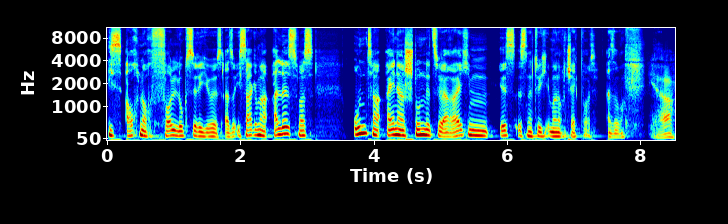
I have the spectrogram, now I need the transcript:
Ist auch noch voll luxuriös. Also ich sage immer, alles, was unter einer Stunde zu erreichen ist, ist natürlich immer noch Jackpot. Also ja,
